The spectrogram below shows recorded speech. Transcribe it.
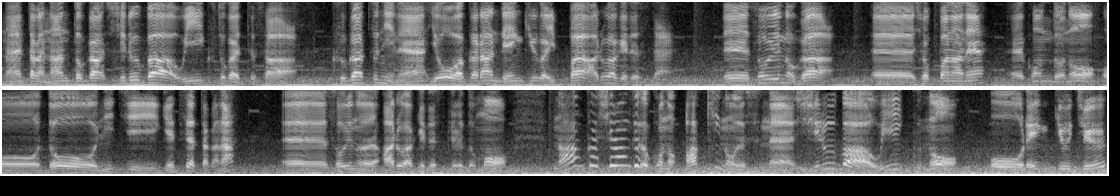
なんやったか？なんとかシルバーウィークとか言ってさ、9月にね、ようわからん連休がいっぱいあるわけですたい。で、そういうのが、えー、しょっぱなね、え、今度の土日月やったかな、えー、そういうのがあるわけですけれども、なんか知らんけど、この秋のですね、シルバーウィークの連休中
